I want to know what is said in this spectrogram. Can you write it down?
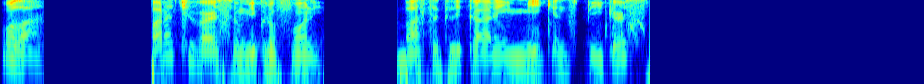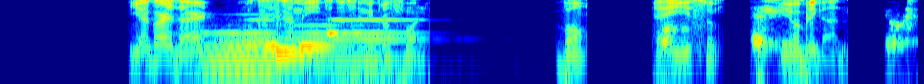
Olá! Para ativar seu microfone, basta clicar em Mic and Speakers e aguardar o carregamento do seu microfone. Bom, é isso e obrigado.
